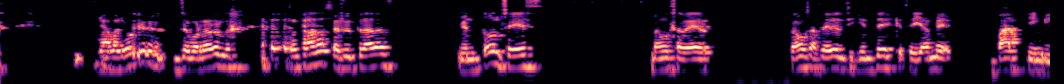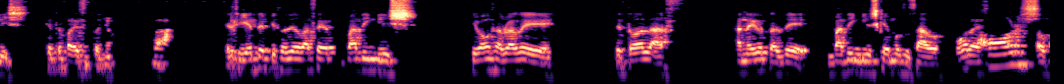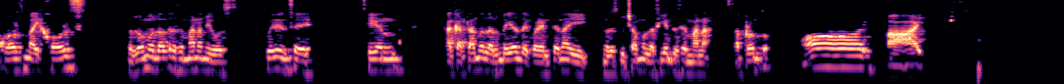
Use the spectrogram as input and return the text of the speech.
ya valió? Se borraron las entradas. Las entradas. Y entonces vamos a ver, vamos a hacer el siguiente que se llame Bad English. ¿Qué te parece, Toño? Va. El siguiente episodio va a ser Bad English y vamos a hablar de, de todas las anécdotas de Bad English que hemos usado. Of course. Of course, my horse. Nos vemos la otra semana, amigos. Cuídense. Sigan acatando las medidas de cuarentena y nos escuchamos la siguiente semana. Hasta pronto. Bye. Bye.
